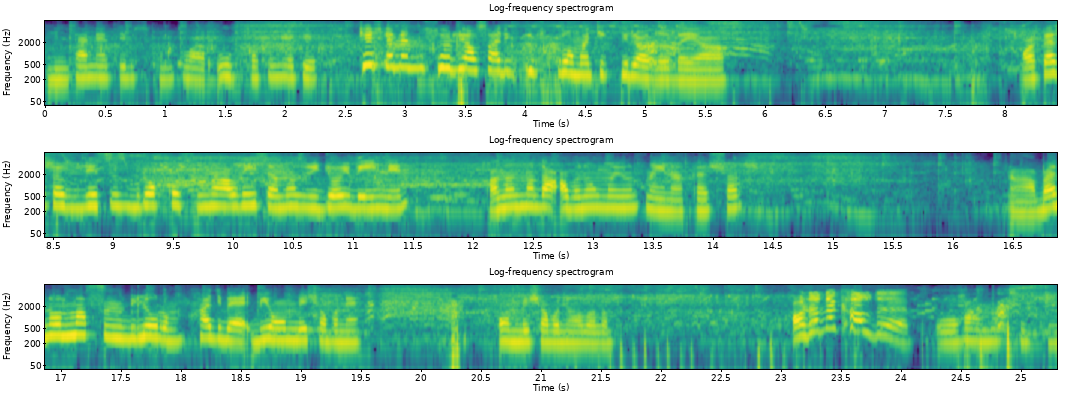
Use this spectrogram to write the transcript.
İnternette bir sıkıntı var. Uf takım yakıyor. Keşke ben de Surge alsaydım 3 kromatik bir arada ya. Arkadaşlar ücretsiz Brock kostümünü aldıysanız videoyu beğenin. Kanalıma da abone olmayı unutmayın arkadaşlar. Aa, ben olmazsınız biliyorum. Hadi be bir 15 abone. 15 abone olalım. Arada kaldı. Oha nasıl şey.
